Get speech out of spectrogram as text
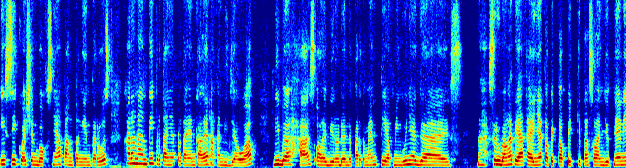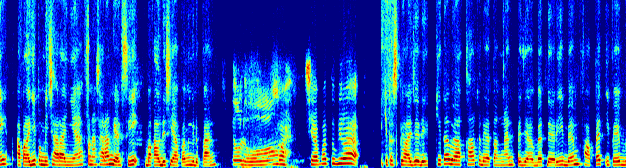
isi question box-nya, pantengin terus, karena nanti pertanyaan-pertanyaan kalian akan dijawab, dibahas oleh Biro dan Departemen tiap minggunya, guys. Nah, seru banget ya kayaknya topik-topik kita selanjutnya nih, apalagi pembicaranya. Penasaran gak sih bakal ada siapa minggu depan? Yo dong. Wah, siapa tuh Bila? Kita spill aja deh. Kita bakal kedatangan pejabat dari BEM Fapet IPB.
